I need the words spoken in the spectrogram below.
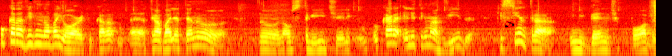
o cara vive em Nova York, o cara é, trabalha até no, no, no Wall Street, ele, o, o cara ele tem uma vida que se entrar imigrante pobre,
